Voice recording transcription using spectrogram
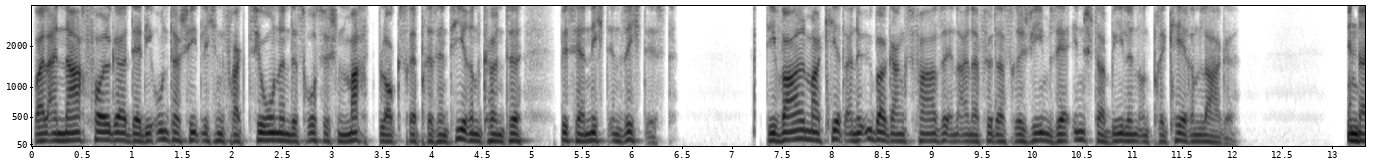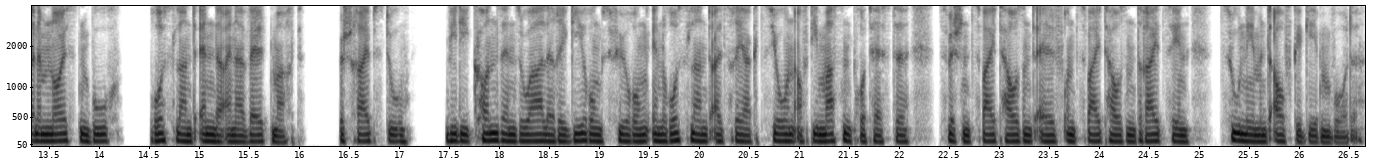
weil ein Nachfolger, der die unterschiedlichen Fraktionen des russischen Machtblocks repräsentieren könnte, bisher nicht in Sicht ist. Die Wahl markiert eine Übergangsphase in einer für das Regime sehr instabilen und prekären Lage. In deinem neuesten Buch Russland Ende einer Weltmacht beschreibst du, wie die konsensuale Regierungsführung in Russland als Reaktion auf die Massenproteste zwischen 2011 und 2013 zunehmend aufgegeben wurde.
